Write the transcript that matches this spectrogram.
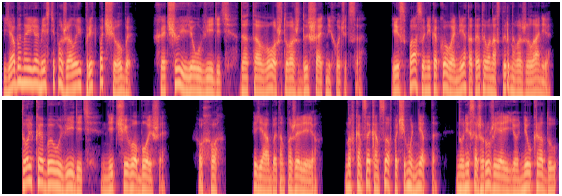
Я бы на ее месте, пожалуй, предпочел бы. Хочу ее увидеть до того, что аж дышать не хочется. И спасу никакого нет от этого настырного желания. Только бы увидеть, ничего больше. Охо, я об этом пожалею. Но в конце концов, почему нет-то? Ну не сожру же я ее, не украду.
